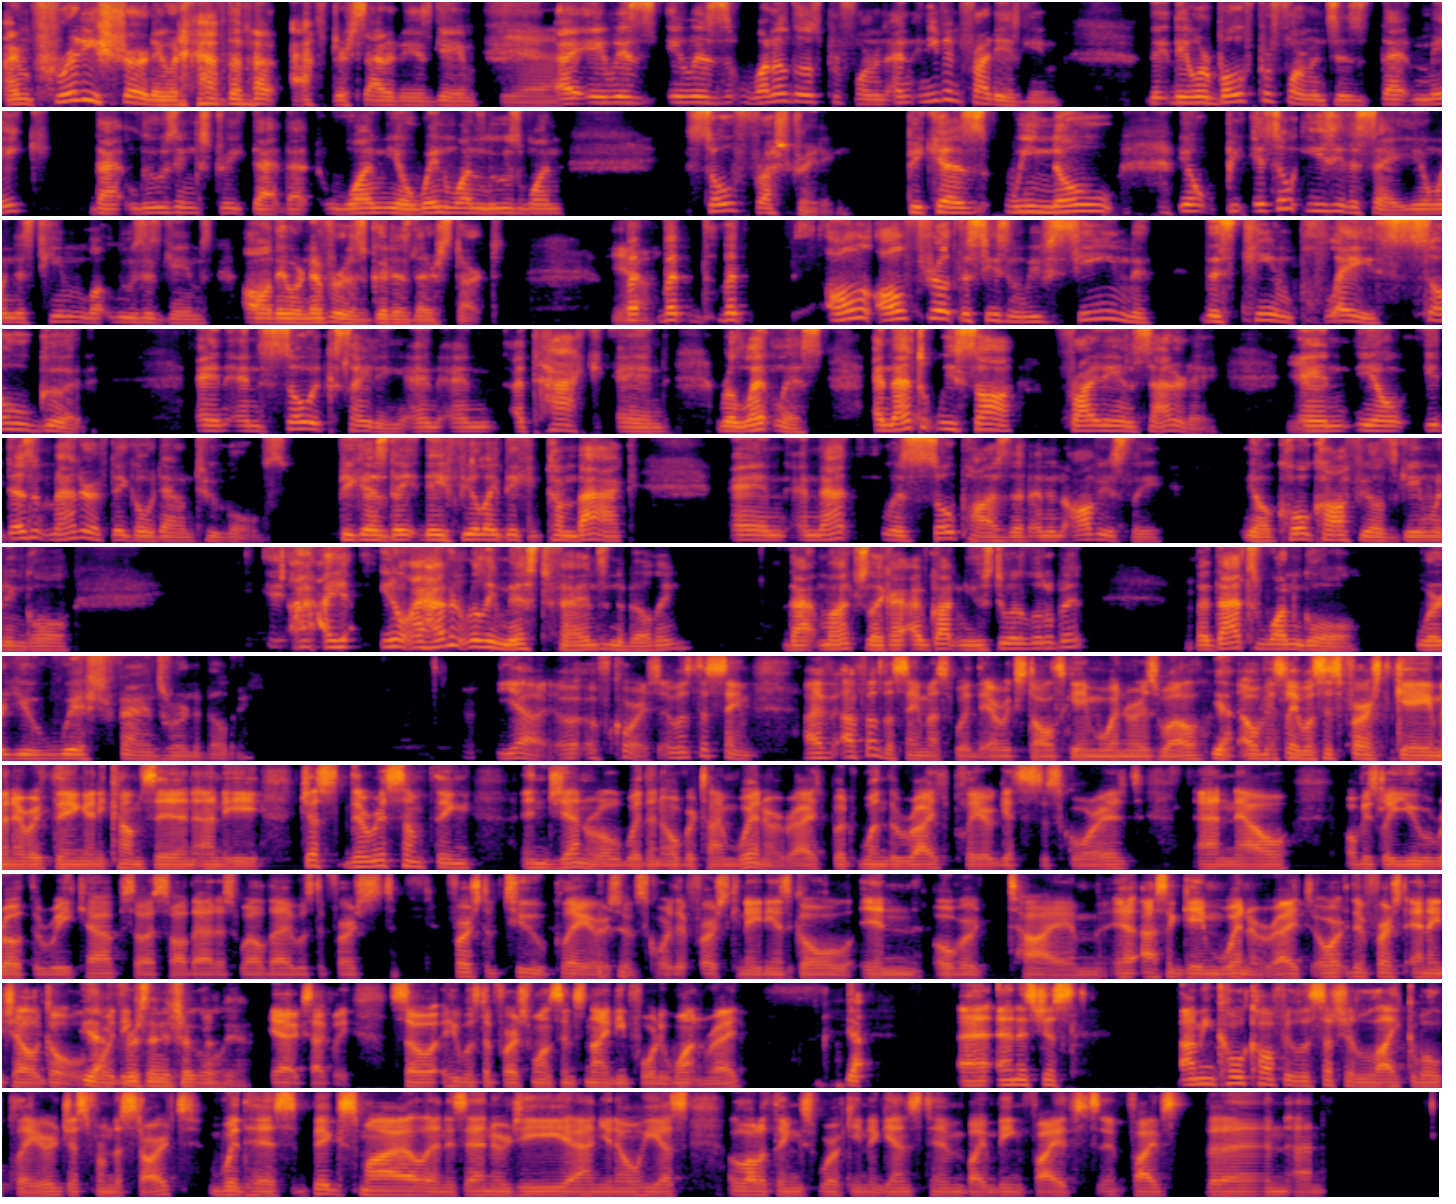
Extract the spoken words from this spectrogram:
i'm pretty sure they would have them out after saturday's game. Yeah. uh, it was it was one of those performances and even friday's game they, they were both performances that make that losing streak that that one you know win one lose one so frustrating because we know you know it's so easy to say you know when this team lo- loses games oh they were never as good as their start yeah. but but but all all throughout the season we've seen this team play so good and and so exciting and and attack and relentless and that's what we saw friday and saturday yeah. and you know it doesn't matter if they go down two goals because they they feel like they can come back and and that was so positive. and then obviously you know cole caufield's game-winning goal I, I you know i haven't really missed fans in the building that much like I, i've gotten used to it a little bit but that's one goal where you wish fans were in the building Yeah, of course. It was the same. I've I felt the same as with Eric Staal's game winner as well. Yeah. Obviously, it was his first game and everything, and he comes in and he just there is something in general with an overtime winner, right? But when the right player gets to score it, and now obviously you wrote the recap, so I saw that as well. That it was the first first of two players who have scored their first Canadiens goal in overtime uh, as a game winner, right? Or their first NHL goal. yeah for the first initial goal yeah yeah, exactly. So he was the first one since 1941, right? Yeah. And, and it's just, I mean, Cole Caufield is such a likable player just from the start with his big smile and his energy. And, you know, he has a lot of things working against him by being five, five, seven and,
